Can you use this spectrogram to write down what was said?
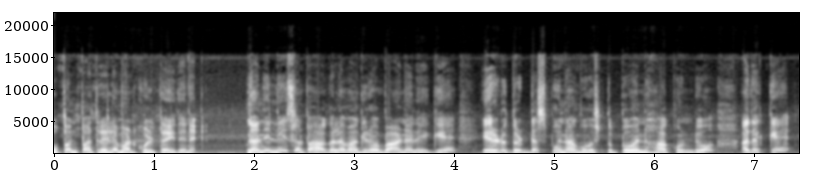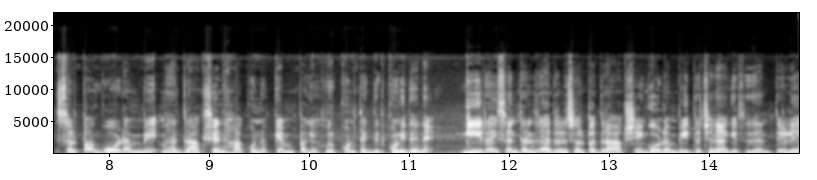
ಓಪನ್ ಪಾತ್ರೆಯಲ್ಲೇ ಮಾಡ್ಕೊಳ್ತಾ ಇದ್ದೇನೆ. ನಾನಿಲ್ಲಿ ಸ್ವಲ್ಪ ಅಗಲವಾಗಿರುವ ಬಾಣಲೆಗೆ ಎರಡು ದೊಡ್ಡ ಸ್ಪೂನ್ ಆಗುವಷ್ಟು ತುಪ್ಪವನ್ನು ಹಾಕ್ಕೊಂಡು ಅದಕ್ಕೆ ಸ್ವಲ್ಪ ಗೋಡಂಬಿ ಮತ್ತು ದ್ರಾಕ್ಷಿಯನ್ನು ಹಾಕ್ಕೊಂಡು ಕೆಂಪಗೆ ಹುರ್ಕೊಂಡು ತೆಗೆದಿಟ್ಕೊಂಡಿದ್ದೇನೆ. ಗೀ ರೈಸ್ ಅಂತಂದರೆ ಅದರಲ್ಲಿ ಸ್ವಲ್ಪ ದ್ರಾಕ್ಷಿ, ಗೋಡಂಬಿ ಇದ್ದು ಚೆನ್ನಾಗಿರ್ತದೆ ಅಂತೇಳಿ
